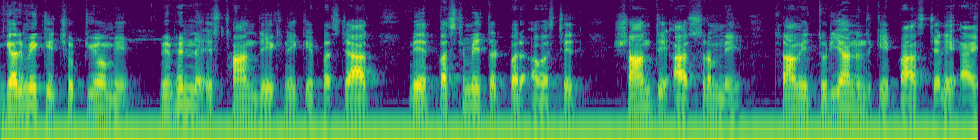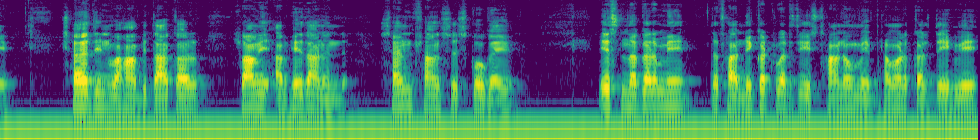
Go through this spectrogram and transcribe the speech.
गर्मी की छुट्टियों में विभिन्न स्थान देखने के पश्चात वे पश्चिमी तट पर अवस्थित शांति आश्रम में स्वामी तुरानंद के पास चले आए। छह दिन वहाँ बिताकर स्वामी अभेदानंद सैन फ्रांसिस्को गए। इस नगर में तथा निकटवर्ती स्थानों में भ्रमण करते हुए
